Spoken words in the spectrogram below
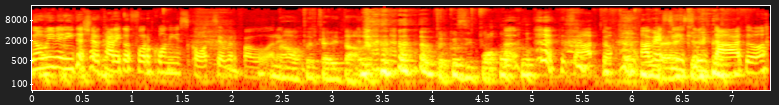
Non mi venite a cercare coi forconi in Scozia, per favore. No, per carità, per così poco. Esatto, Direi che- insultato.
